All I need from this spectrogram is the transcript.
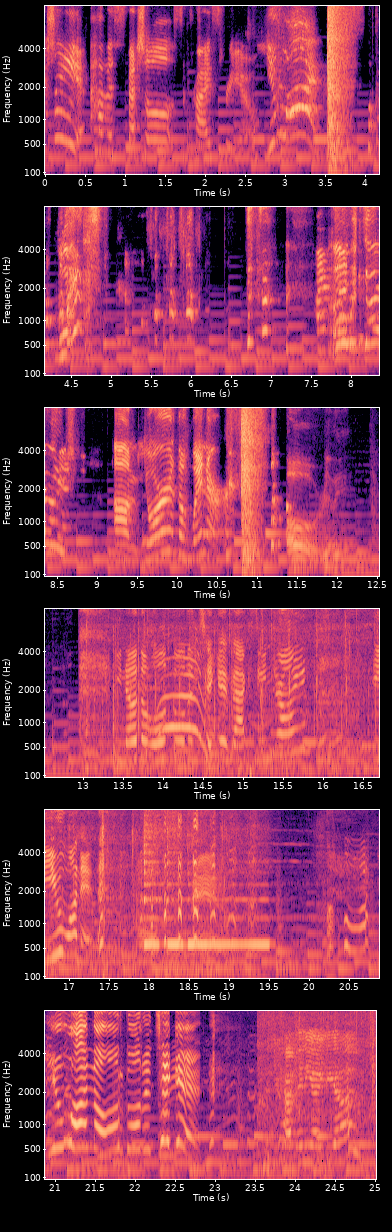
actually have a special surprise for you. You won! What? I'm Oh my gosh. Um, you're the winner. Oh, really? You know the old golden ticket vaccine drawing? You won it. you won the old golden ticket. You have any idea?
